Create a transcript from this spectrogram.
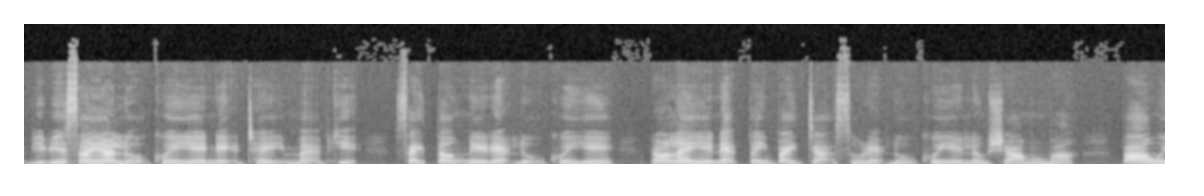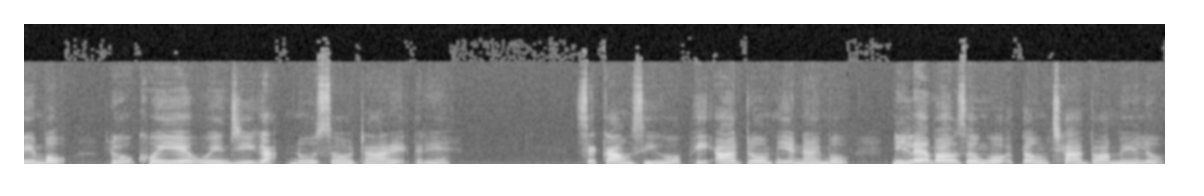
အပြည်ပြည်ဆိုင်ရာလူအခွင့်အရေးနေ့အထိမ်းအမှတ်အဖြစ်စိတ်သုံးနေတဲ့လူအခွင့်အရေးတော်လန်ရေးနဲ့တိမ့်ပိုက်ကြဆိုတဲ့လူအခွင့်အရေးလှုပ်ရှားမှုမှာပါဝင်ဖို့လူအခွင့်အရေးဝန်ကြီးကနှိုးဆော်ထားတဲ့တဲ့စစ်ကောင်စီကိုဖိအားတိုးမြှင့်နိုင်မှု နီလန်ပေါင်းစုံကိုအသုံးချသွားမယ်လို့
